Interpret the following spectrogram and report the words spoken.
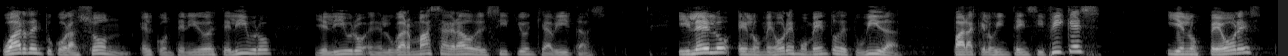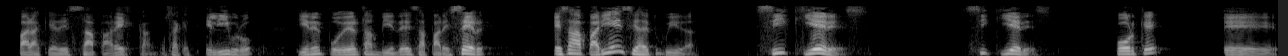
Guarda en tu corazón el contenido de este libro y el libro en el lugar más sagrado del sitio en que habitas. Y léelo en los mejores momentos de tu vida para que los intensifiques y en los peores para que desaparezcan. O sea que el libro tiene el poder también de desaparecer esas apariencias de tu vida. Si quieres, si quieres, porque eh,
